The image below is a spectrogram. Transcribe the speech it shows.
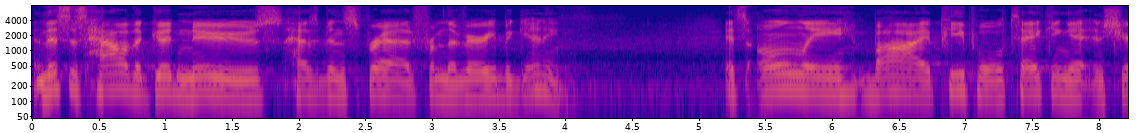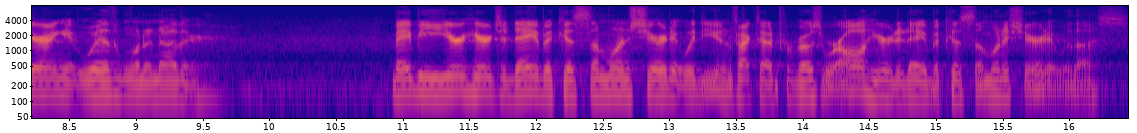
And this is how the good news has been spread from the very beginning. It's only by people taking it and sharing it with one another. Maybe you're here today because someone shared it with you. In fact, I'd propose we're all here today because someone has shared it with us.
